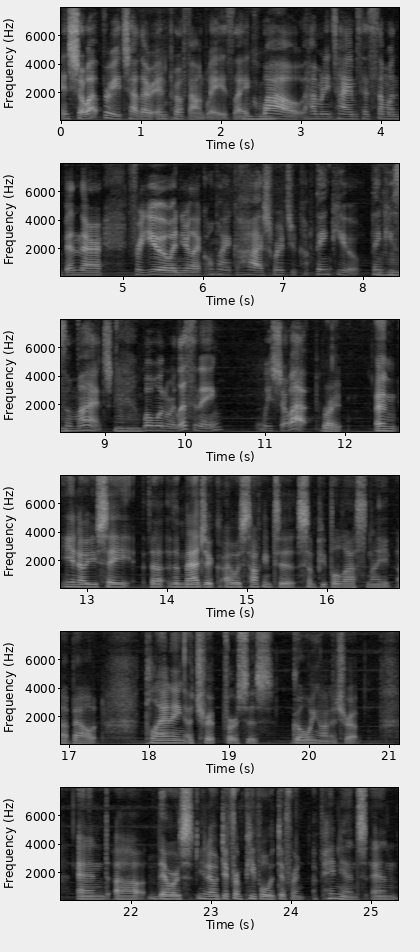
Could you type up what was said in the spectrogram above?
and show up for each other in profound ways. Like, Mm-hmm. wow, how many times has someone been there for you and you're like, oh my gosh, where'd you come? Thank you. Thank you Mm-hmm. so much. Well, when we're listening, we show up. Right. And you know, you say the the magic. I was talking to some people last night about planning a trip versus going on a trip, and uh, there was you know different people with different opinions, and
